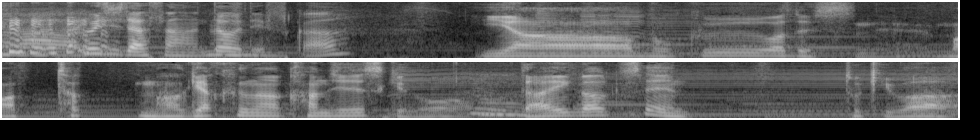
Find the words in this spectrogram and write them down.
々はい。藤田さんどうですか、いやー僕はですね全く真逆な感じですけど、うん。大学生の時は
